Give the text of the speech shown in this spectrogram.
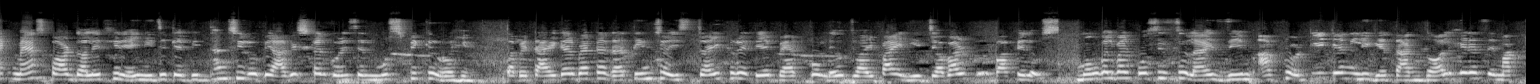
এক ম্যাচ পর দলে ফিরেই নিজেকে বিধ্বংসী রূপে আবিষ্কার করেছেন মুশফিকুর রহিম। তবে টাইগার ব্যাটাররা তিনশো স্ট্রাইক রেটে ব্যাট করলেও জয় পায়নি জবার বাফেলোস। মঙ্গলবার পঁচিশ জুলাই জিম আফ্রো টি টেন লিগে তার দল হেরেছে মাত্র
